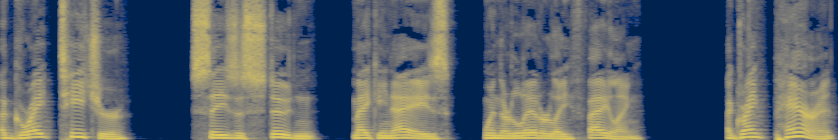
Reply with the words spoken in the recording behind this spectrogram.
a great teacher sees a student making A's when they're literally failing. A great parent,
